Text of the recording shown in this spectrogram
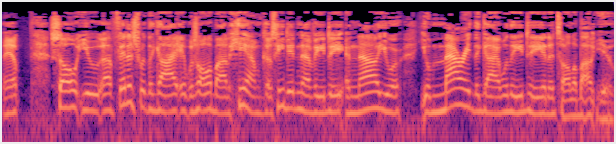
Yep. So you uh, finished with the guy. It was all about him because he didn't have ED, and now you were you married the guy with ED, and it's all about you.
